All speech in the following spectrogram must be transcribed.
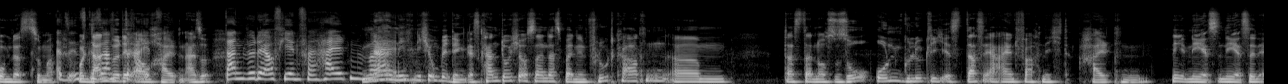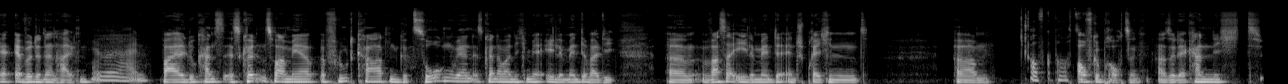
Um das zu machen. Also und dann würde er drei. auch halten. Also, Dann würde er auf jeden Fall halten, weil nein, nicht, nicht unbedingt. Es kann durchaus sein, dass bei den Flutkarten ähm, das dann noch so unglücklich ist, dass er einfach nicht halten. Nee, nee, es, nee es, er, er würde dann halten. er würde halten. Weil du kannst, es könnten zwar mehr Flutkarten gezogen werden, es können aber nicht mehr Elemente, weil die ähm, Wasserelemente entsprechend ähm, Aufgebraucht. aufgebraucht sind. Also der kann nicht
